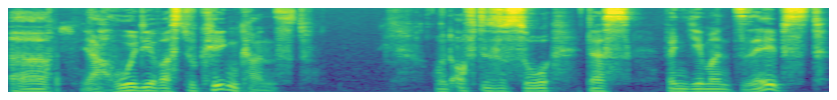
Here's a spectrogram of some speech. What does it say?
äh, ja, hol dir, was du kriegen kannst. Und oft ist es so, dass wenn jemand selbst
